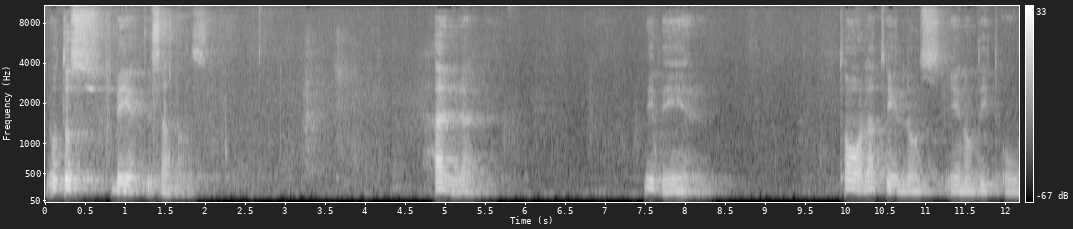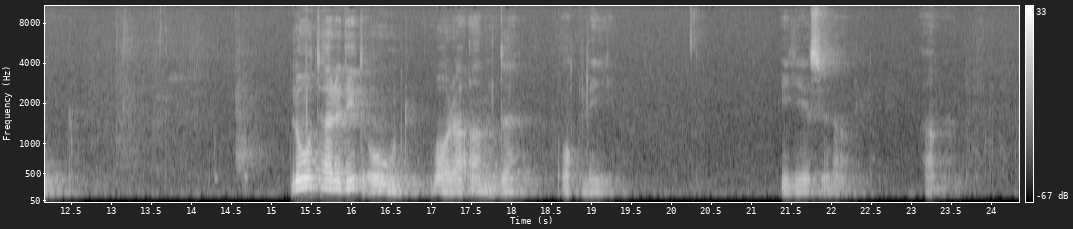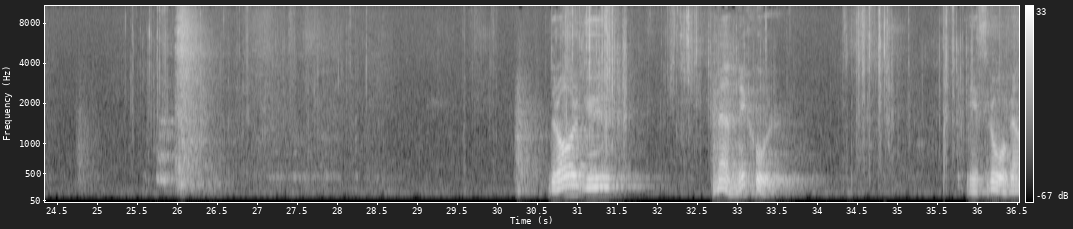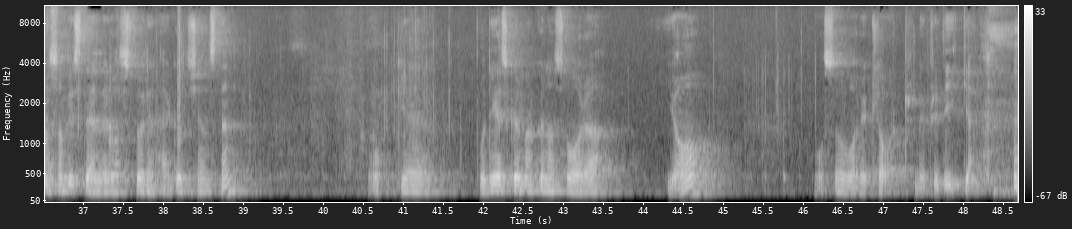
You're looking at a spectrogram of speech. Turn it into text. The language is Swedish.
Låt oss be tillsammans. Herre, vi ber. Tala till oss genom ditt ord. Låt, Herre, ditt ord vara ande och liv. I Jesu namn. Amen. Drar Gud människor? Det är frågan som vi ställer oss för den här gudstjänsten. Och eh, på det skulle man kunna svara ja. Och så var det klart med predikan.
